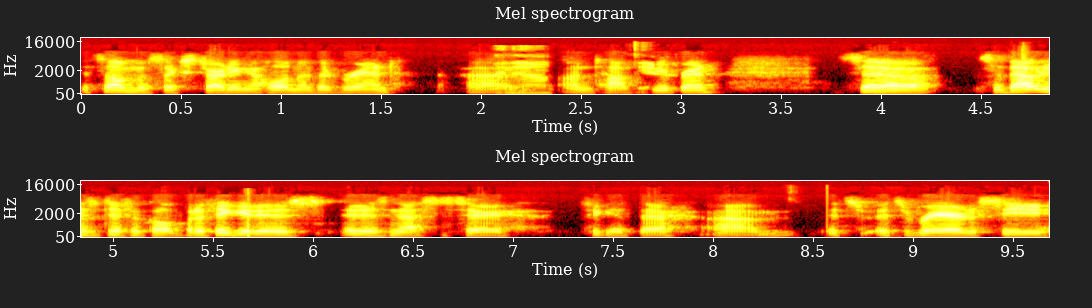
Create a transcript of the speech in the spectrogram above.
it's almost like starting a whole another brand um, on top yeah. of your brand so so that one is difficult but i think it is it is necessary to get there um, it's it's rare to see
